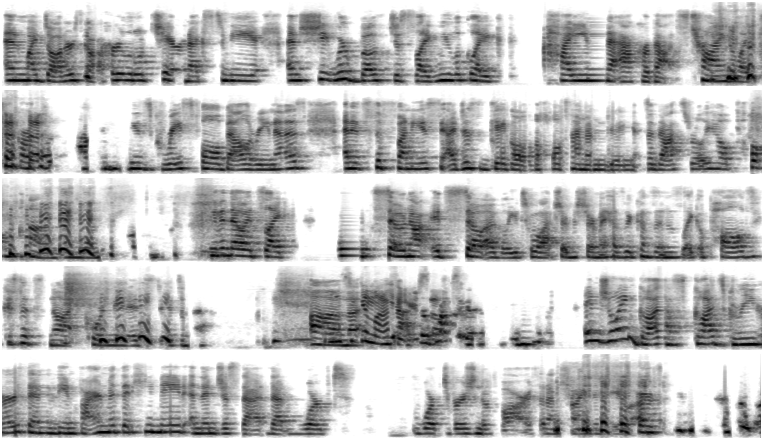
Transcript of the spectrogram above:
And my daughter's got her little chair next to me and she we're both just like we look like hyena acrobats trying to like kick our these graceful ballerinas. And it's the funniest thing. I just giggle the whole time i'm doing it. So that's really helpful. Um, even though it's like it's so not it's so ugly to watch i'm sure my husband comes in and is like appalled because it's not coordinated it's, it's a mess um, you can laugh yeah, at yourself. Enjoying God's God's green earth and the environment that He made, and then just that that warped warped version of barre that I'm trying to do are,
